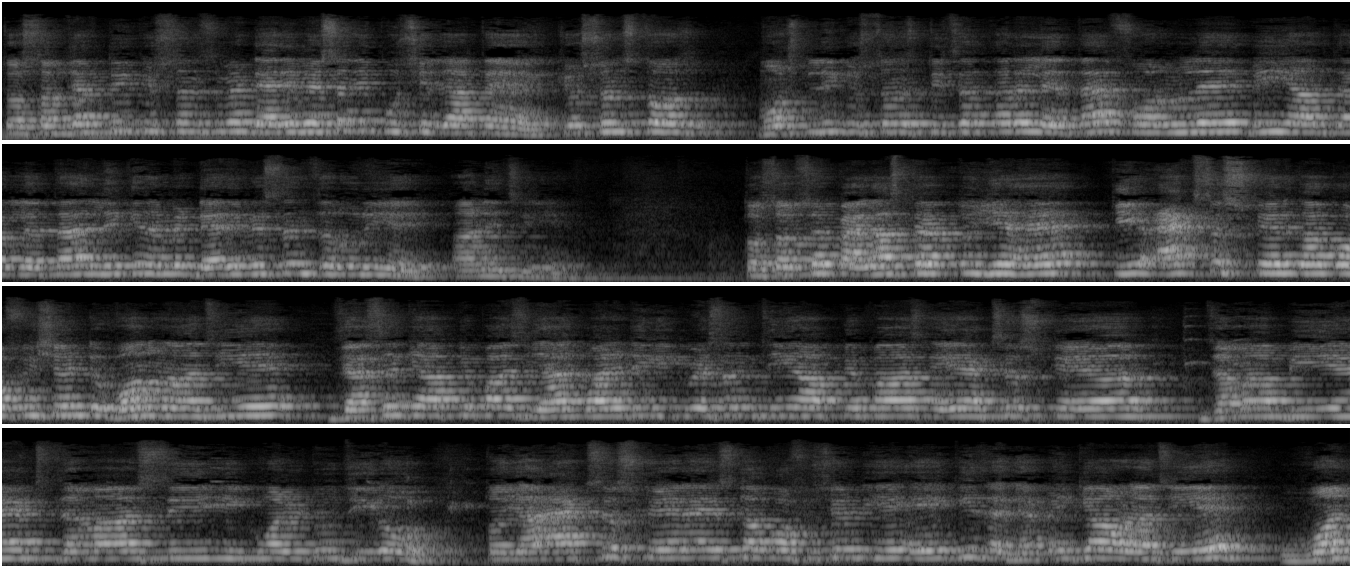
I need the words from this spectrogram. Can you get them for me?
तो सब्जेक्टिव क्वेश्चंस में डेरिवेशन ही पूछे जाते हैं। क्वेश्चंस तो मोस्टली क्वेश्चंस टीचर कर लेता है फॉर्मूले भी याद कर लेता है, लेकिन हमें डेरिवेशन ज़रूरी है, आनी चाहिए। तो सबसे पहला स्टेप तो ये है कि एक्स स्क्वेयर का कोफिशियंट वन होना चाहिए। जैसे कि आपके पास यहाँ क्वालिटी की इक्वेशन थी, आपके पास ए एक्स स्क्वेयर जमा बी एक्स जमा सी इक्वल टू ज़ीरो तो यहाँ एक्स स्क्वेयर है, इसका कोफिशियंट ये एक ही जगह पे क्या होना चाहिए? वन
